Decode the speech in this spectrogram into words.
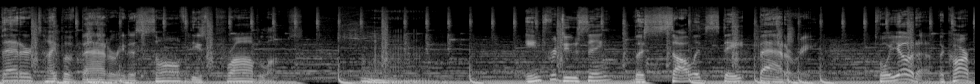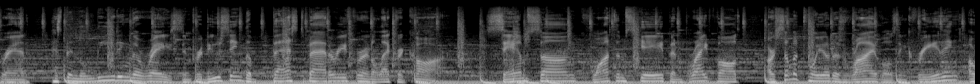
better type of battery to solve these problems. Hmm. Introducing the solid state battery. Toyota, the car brand, has been leading the race in producing the best battery for an electric car. Samsung, QuantumScape, and Brightvolt are some of Toyota's rivals in creating a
